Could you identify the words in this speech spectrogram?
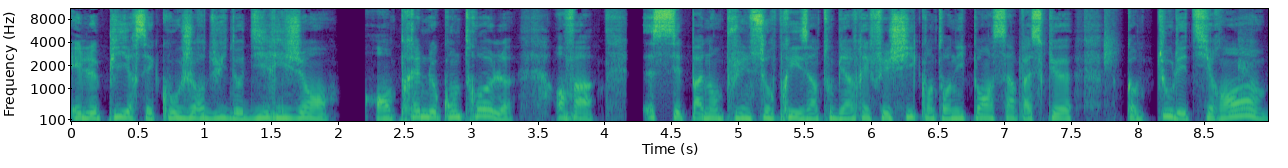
Et le pire, c'est qu'aujourd'hui, nos dirigeants en prennent le contrôle. Enfin, c'est pas non plus une surprise, hein, tout bien réfléchi quand on y pense, hein, parce que comme tous les tyrans,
